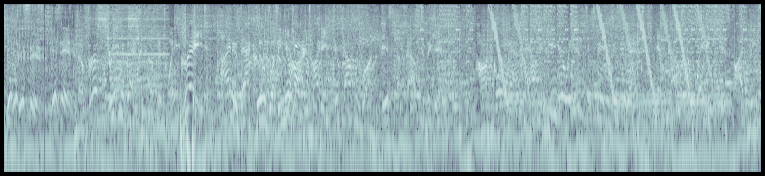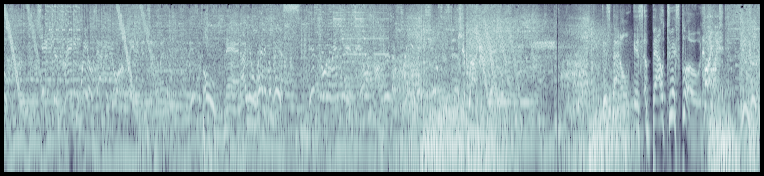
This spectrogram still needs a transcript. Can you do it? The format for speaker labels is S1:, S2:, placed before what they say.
S1: This is this is the first dream event of the 20. Great! I knew that groove was in your heart. Fighting 2001 is about to begin. Hardcore fans have been eagerly anticipating this event, and now the waiting is finally over. Check your training wheels at the door, ladies and gentlemen. This is
S2: Oh man, are you ready for this?
S1: this tournament is held under the free ratio system.
S2: Keep rocking. This battle is about to explode. Fight! This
